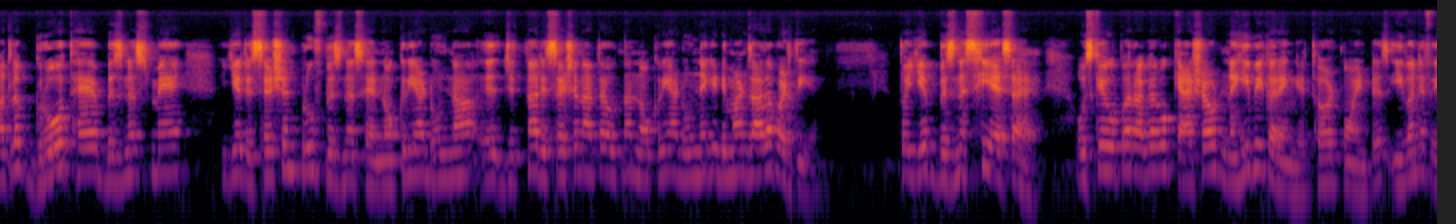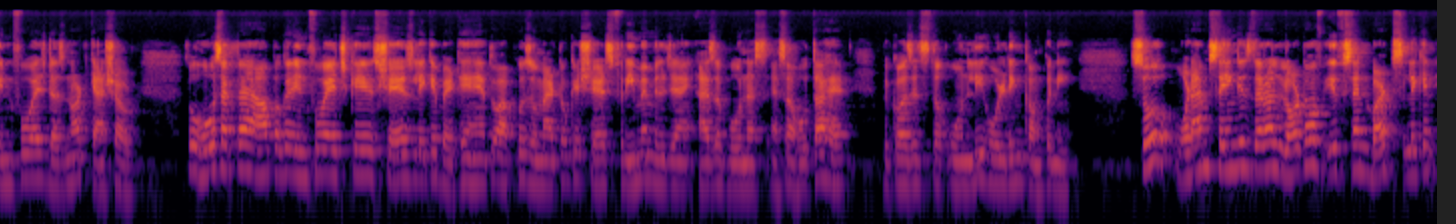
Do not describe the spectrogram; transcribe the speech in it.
मतलब ग्रोथ है बिज़नेस में, ये रिसेशन प्रूफ बिज़नेस है। नौकरियाँ ढूंढना, जितना रिसेशन आता है, उतना नौकरियाँ ढूँढने की डिमांड ज़्यादा बढ़ती है। तो ये बिज़नेस ही ऐसा है। उसके ऊपर अगर वो कैश आउट नहीं भी करेंगे third point is even if Info Edge does not cash out तो हो सकता है आप अगर इन्फो एच के शेयर्स लेके बैठे हैं तो आपको जोमेटो के शेयर्स फ्री में मिल जाएँ एज अ बोनस ऐसा होता है because it's the only holding company so what I am saying is there are lot of ifs and buts लेकिन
